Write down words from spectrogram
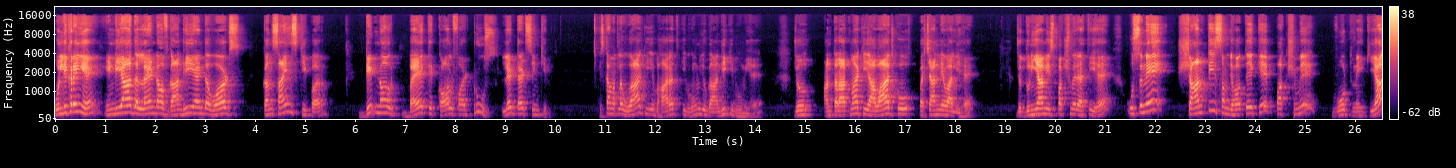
वो लिख रही हैं India the land of Gandhi and the words conscience keeper did not back a call for truce let that sink in इसका मतलब हुआ कि ये भारत की भूमि, जो गांधी की भूमि है, जो अंतरात्मा की आवाज़ को पहचानने वाली है, जो दुनिया में इस पक्ष में रहती है, उसने शांति समझौते के पक्ष में वोट नहीं किया।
